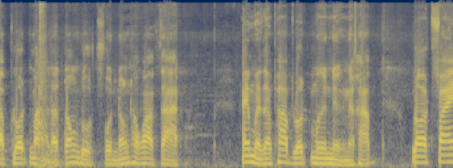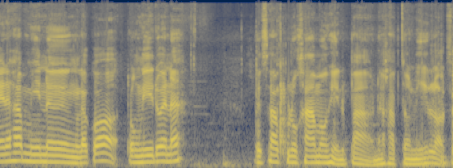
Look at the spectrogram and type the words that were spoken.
รับรถมาเราต้องดูดฝุ่นต้องทำความสะอาด ให้เหมือนสภาพรถมือหนึ่งนะครับ หลอดไฟนะครับมีหนึ่งแล้วก็ตรงนี้ด้วยนะไม่ทราบคุณลูกค้ามองเห็นเปล่านะครับ ตรงนี้หลอดไฟ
